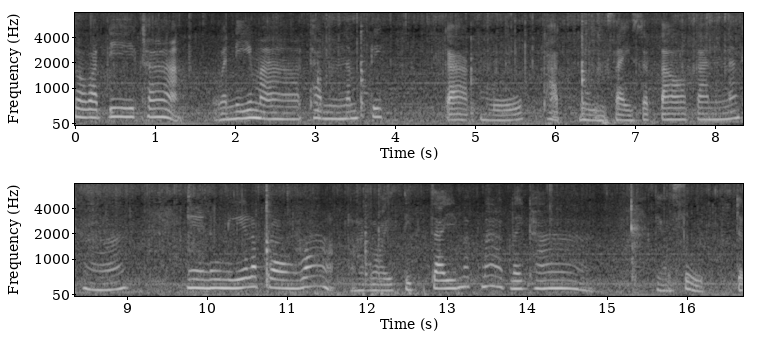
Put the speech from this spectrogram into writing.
สวัสดีค่ะ วันนี้มาทำน้ำพริกกากหมูผัดหมี่ใส่สตอกันนะคะ เมนูนี้รับรองว่าอร่อยติดใจมาก ๆ เลยค่ะ เดี๋ยวสูตรจะ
